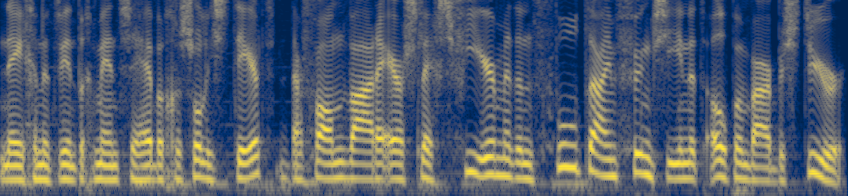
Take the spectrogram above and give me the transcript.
29 mensen hebben gesolliciteerd. Daarvan waren er slechts vier met een fulltime functie in het openbaar bestuur.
